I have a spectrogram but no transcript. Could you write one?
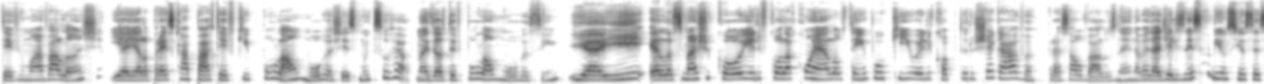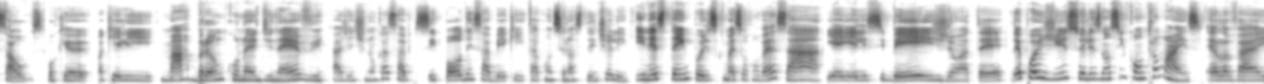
Teve uma avalanche. E aí ela, para escapar, teve que pular um morro. Achei isso muito surreal. Mas ela teve que pular um morro, assim. E aí ela se machucou e ele ficou lá com ela o tempo que o helicóptero chegava para salvá-los, né? Na verdade, eles nem sabiam se iam ser salvos. Porque aquele mar branco, né, de neve, a gente nunca sabe se podem saber que tá acontecendo um acidente ali. E nesse tempo eles começam a conversar. E aí eles se beijam até. Depois disso, eles não se encontram mais mais. Ela vai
